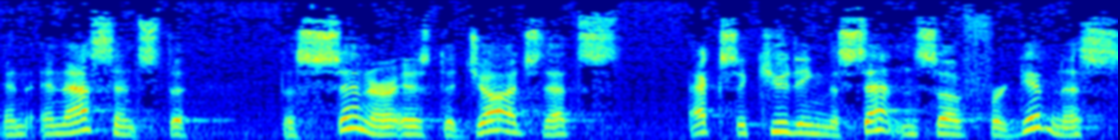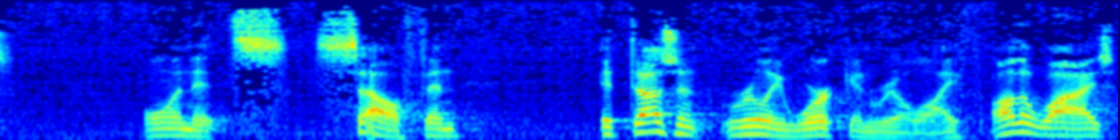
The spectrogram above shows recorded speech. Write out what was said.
in, in essence, the, the sinner is the judge that's executing the sentence of forgiveness on itself. And it doesn't really work in real life. Otherwise,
